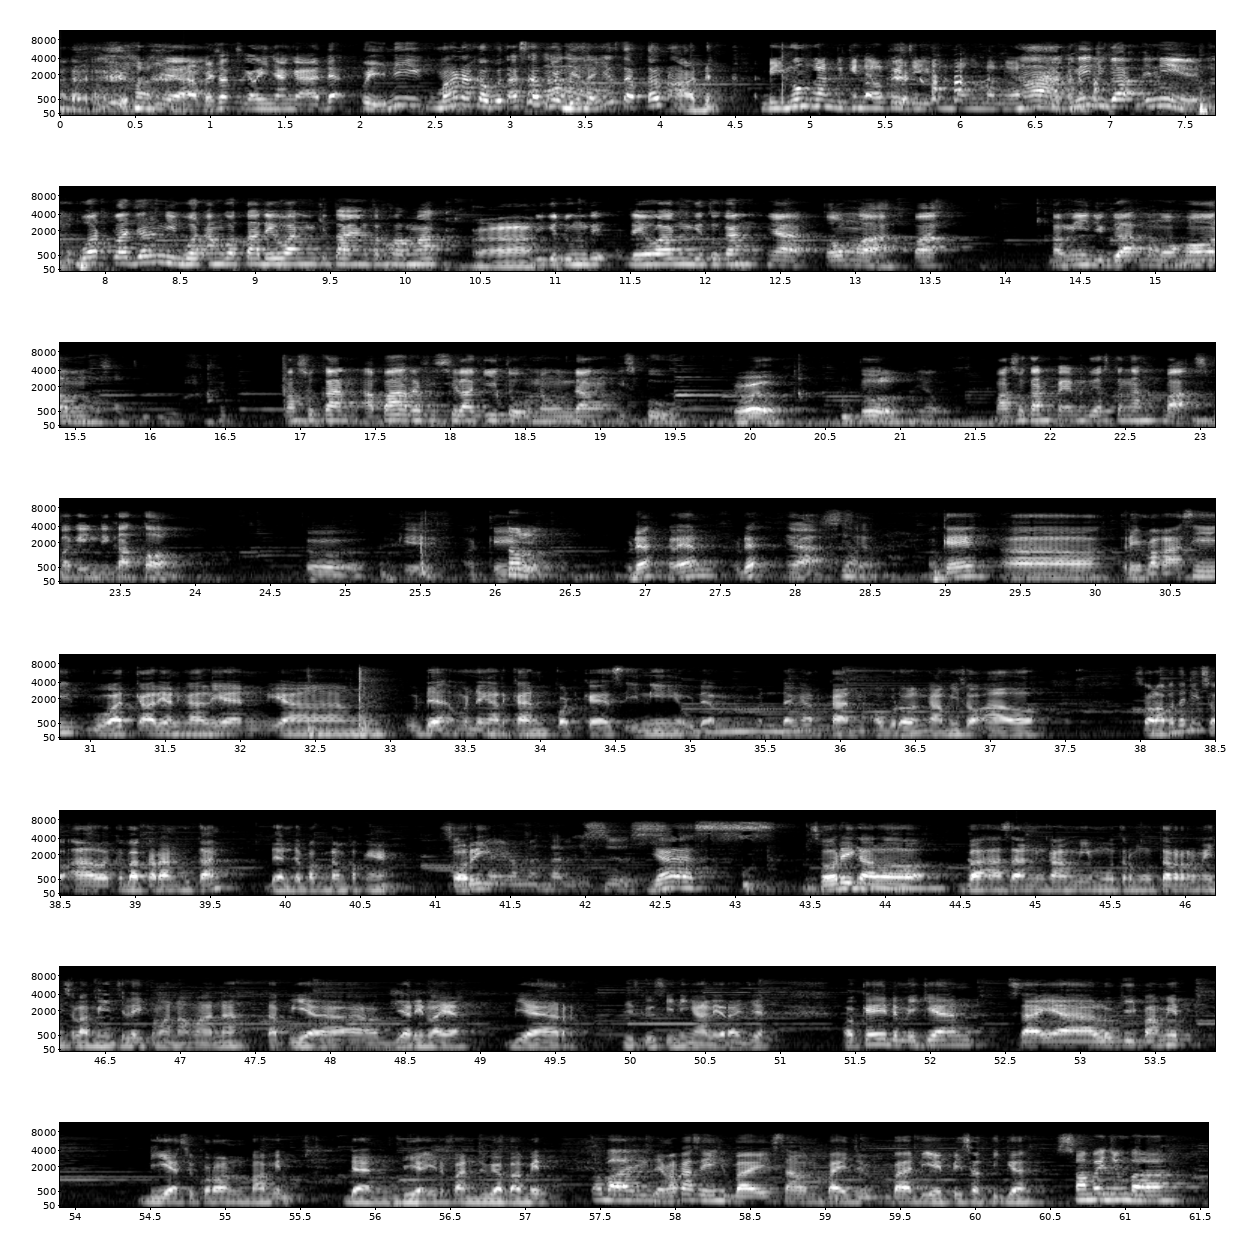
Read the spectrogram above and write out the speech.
ya. Nah, besok sekalinya nggak ada, wih ini mana kabut asapnya? Ah. Biasanya setiap tahun ada. Bingung kan bikin LPG event tahunannya. Nah, ini juga ini buat pelajaran nih buat anggota dewan kita yang terhormat Ah, di gedung de- dewan gitu kan. Ya, tolonglah Pak. Kami juga memohon masukan apa revisi lagi tuh undang-undang ISPU. betul, Betul. Yuk. Masukkan PM 2,5 Pak sebagai indikator. betul. Oke. Oke. Betul. Udah kalian? Udah? Ya, Siap. siap. Oke, eh, terima kasih buat kalian-kalian yang udah mendengarkan podcast ini, udah mendengarkan obrolan kami soal soal apa tadi? Soal kebakaran hutan dan dampak-dampaknya. Sorry, Environmental issues. yes, sorry kalau bahasan kami muter-muter mencela-menceli ke mana-mana, tapi ya biarin lah ya, biar diskusi ini ngalir aja. Oke, demikian saya Lucky pamit, dia Sukron pamit, dan dia Irfan juga pamit. Bye bye. Terima kasih, bye. Sampai jumpa di episode 3. Sampai jumpa.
